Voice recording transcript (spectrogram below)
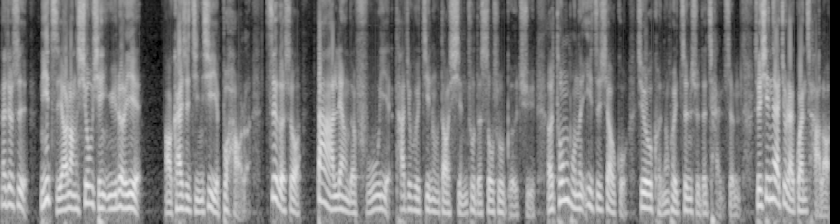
那就是你只要让休闲娱乐业啊开始景气也不好了，这个时候。大量的服务业，它就会进入到显著的收缩格局，而通膨的抑制效果就有可能会真实的产生。所以现在就来观察了，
